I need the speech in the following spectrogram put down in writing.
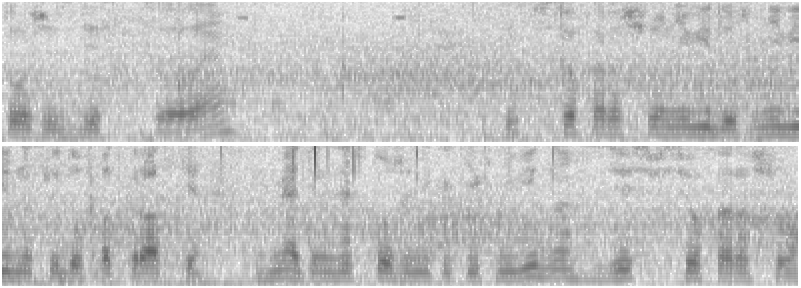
тоже здесь целая. Здесь все хорошо, не видно, не видно следов подкраски. Вмятин здесь тоже никаких не видно. Здесь все хорошо.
